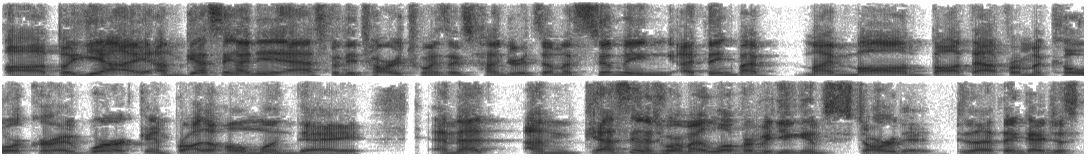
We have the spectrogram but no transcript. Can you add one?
Uh, but yeah, I, I'm guessing I didn't ask for the Atari 2600s. I'm assuming I think my my mom bought that from a coworker at work and brought it home one day, and that I'm guessing that's where my love for video games started because I think I just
